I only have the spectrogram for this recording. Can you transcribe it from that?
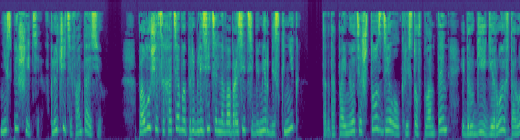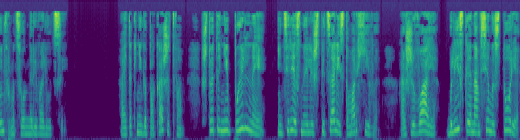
Не спешите, включите фантазию. Получится хотя бы приблизительно вообразить себе мир без книг, тогда поймете, что сделал Кристоф Плантен и другие герои Второй информационной революции. А эта книга покажет вам, что это не пыльные, интересные лишь специалистам архивы, а живая, близкая нам всем история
